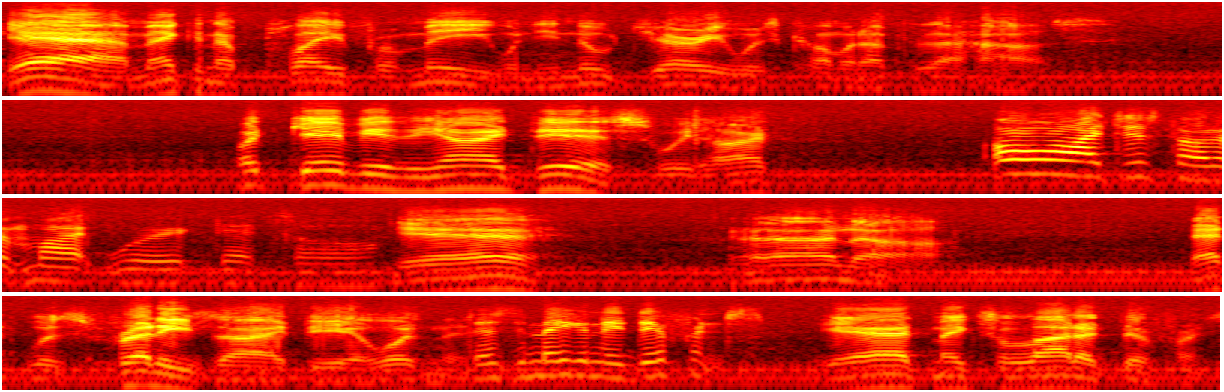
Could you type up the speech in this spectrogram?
Yeah, making a play for me when you knew Jerry was coming up to the house. What gave you the idea, sweetheart? Oh, I just thought it might work, that's all. Yeah? Ah, no. That was Freddie's idea, wasn't it? Does it make any difference? Yeah, it makes a lot of difference.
